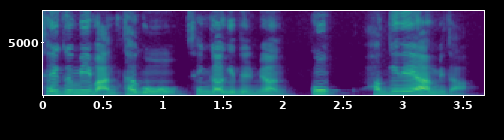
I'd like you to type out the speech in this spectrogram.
세금이 많다고 생각이 들면 꼭 확인해야 합니다.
